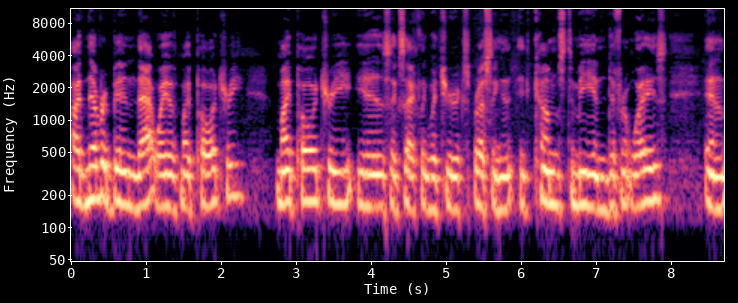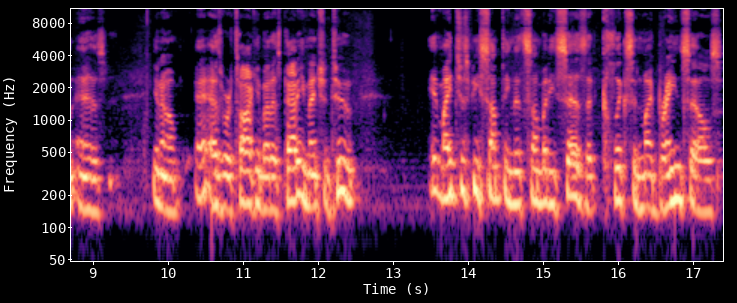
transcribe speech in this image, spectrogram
I've never been that way with my poetry. My poetry is exactly what you're expressing. It comes to me in different ways, and as you know, as we're talking about, as Patty mentioned too, it might just be something that somebody says that clicks in my brain cells,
